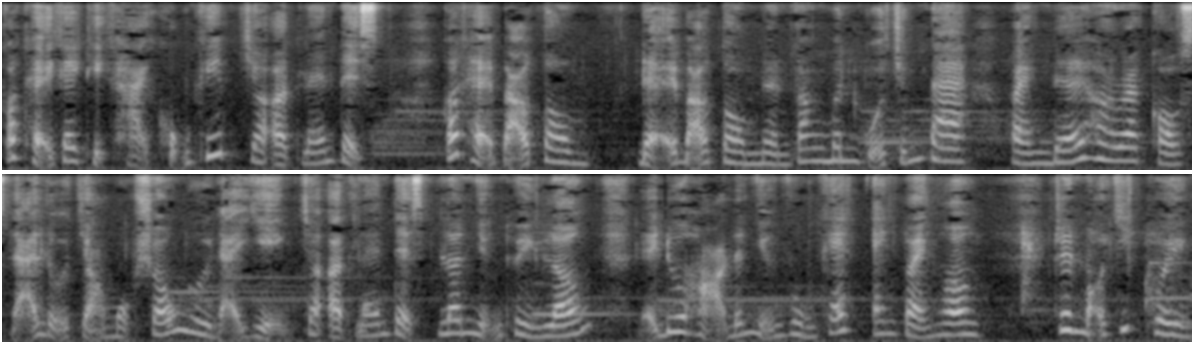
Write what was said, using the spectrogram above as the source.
có thể gây thiệt hại khủng khiếp cho Atlantis, có thể bảo tồn để bảo tồn nền văn minh của chúng ta, hoàng đế Heracles đã lựa chọn một số người đại diện cho Atlantis lên những thuyền lớn để đưa họ đến những vùng khác an toàn hơn. Trên mỗi chiếc thuyền,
